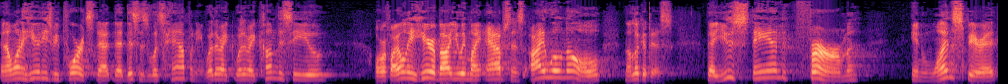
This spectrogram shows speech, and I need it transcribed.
And I want to hear these reports that, that this is what's happening. Whether I, whether I come to see you or if I only hear about you in my absence, I will know, now look at this, that you stand firm in one spirit,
